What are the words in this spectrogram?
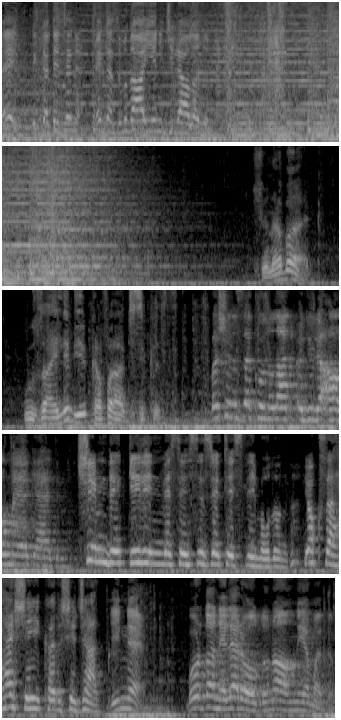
Hey dikkat etsene. Megas'ımı daha yeni cilaladım. Şuna bak. Uzaylı bir kafa avcısı kız. Başınıza konulan ödülü almaya geldim. Şimdi gelin ve sessizce teslim olun. Yoksa her şey karışacak. Dinle. Burada neler olduğunu anlayamadım.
